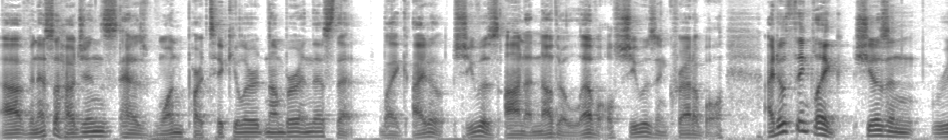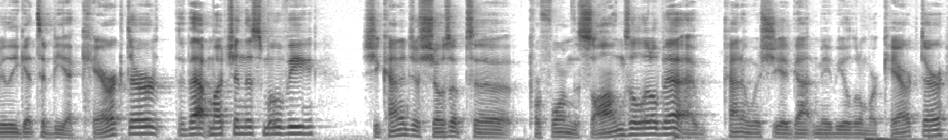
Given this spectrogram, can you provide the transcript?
Uh, Vanessa Hudgens has one particular number in this that like I don't. She was on another level. She was incredible. I don't think like she doesn't really get to be a character that much in this movie. She kind of just shows up to perform the songs a little bit. I kind of wish she had gotten maybe a little more character.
